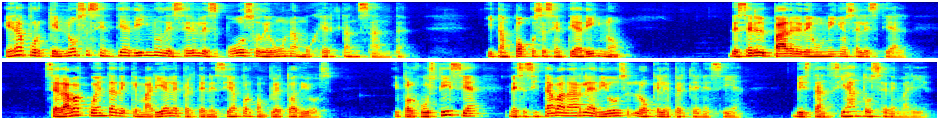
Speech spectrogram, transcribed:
era porque no se sentía digno de ser el esposo de una mujer tan santa, y tampoco se sentía digno de ser el padre de un niño celestial. Se daba cuenta de que María le pertenecía por completo a Dios, y por justicia necesitaba darle a Dios lo que le pertenecía, distanciándose de María.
